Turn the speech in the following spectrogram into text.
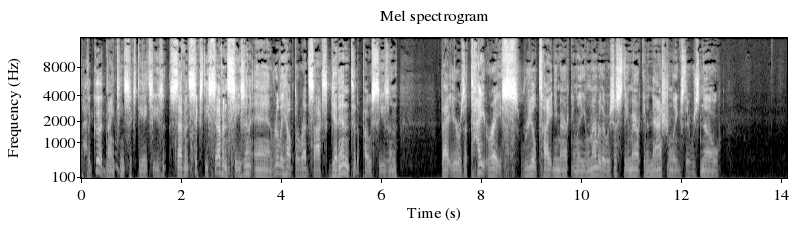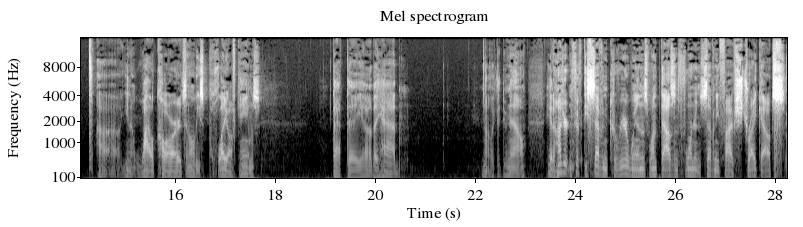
I had a good 1968 season, 67 season, and really helped the Red Sox get into the postseason. That year was a tight race, real tight in the American League. Remember, there was just the American and National Leagues. There was no, uh, you know, wild cards and all these playoff games that they uh, they had not like they do now. He had 157 career wins, 1,475 strikeouts,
